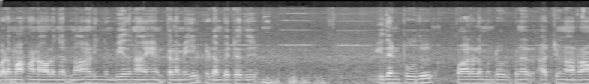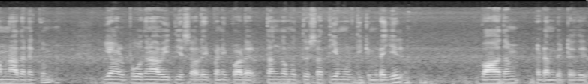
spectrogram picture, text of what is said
வடமாகாண ஆளுநர் நாகலிங்கம் வேதநாயகன் தலைமையில் இடம்பெற்றது. இதன்போது பாராளுமன்ற உறுப்பினர் அர்ஜுனா ராமநாதனுக்கும் யாழ் போதனா வைத்தியசாலை பணிப்பாளர் தங்கமுத்து சத்தியமூர்த்திக்கும் இடையில் வாதம் இடம்பெற்றது.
